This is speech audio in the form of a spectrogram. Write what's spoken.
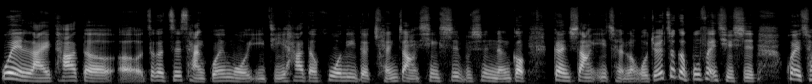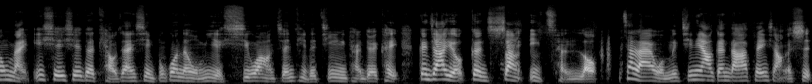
未来它的呃这个资产规模以及它的获利的成长性是不是能够更上一层楼？我觉得这个部分其实会充满一些些的挑战性。不过呢，我们也希望整体的经营团队可以更加有更上一层楼。再来，我们今天要跟大家分享的是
